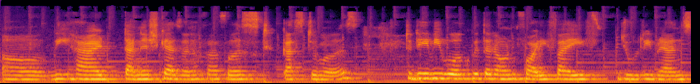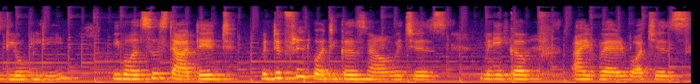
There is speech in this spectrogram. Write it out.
Uh, we had Tanishq as one of our first customers Today, we work with around 45 jewelry brands globally. We've also started with different verticals now, which is makeup, eyewear, watches.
